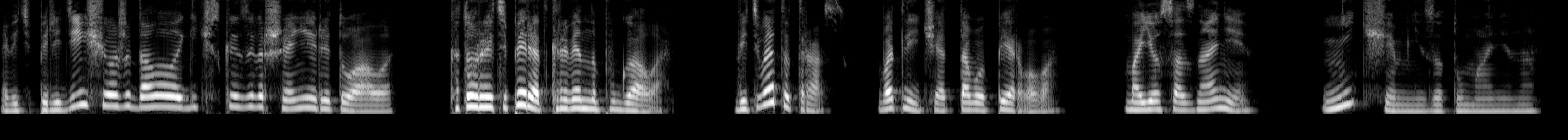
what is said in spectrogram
А ведь впереди еще ожидало логическое завершение ритуала, которое теперь откровенно пугало. Ведь в этот раз, в отличие от того первого, мое сознание ничем не затуманено.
